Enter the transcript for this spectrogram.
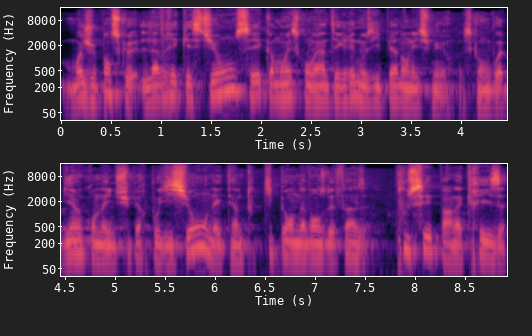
moi, je pense que la vraie question, c'est comment est-ce qu'on va intégrer nos IPA dans les SMUR Parce qu'on voit bien qu'on a une superposition, on a été un tout petit peu en avance de phase poussé par la crise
